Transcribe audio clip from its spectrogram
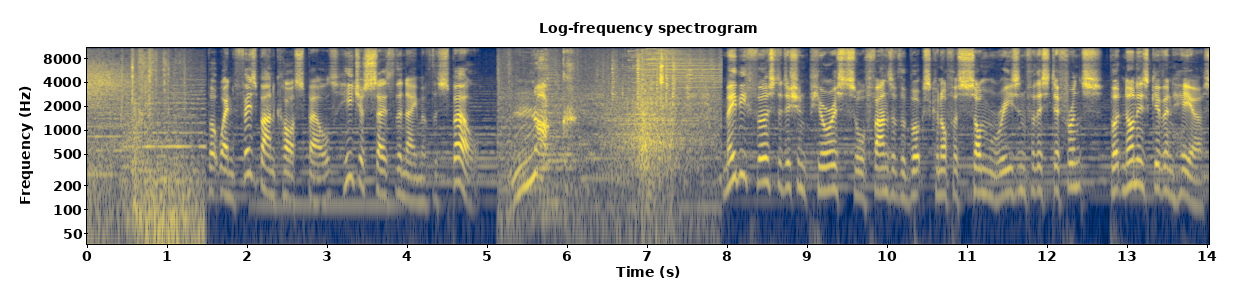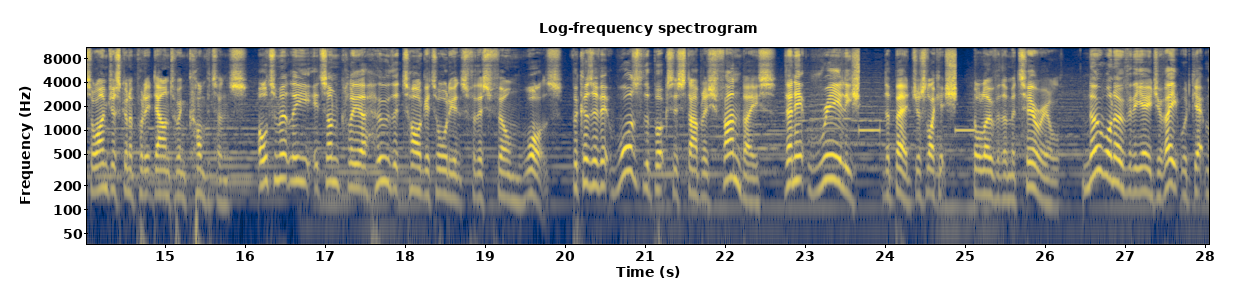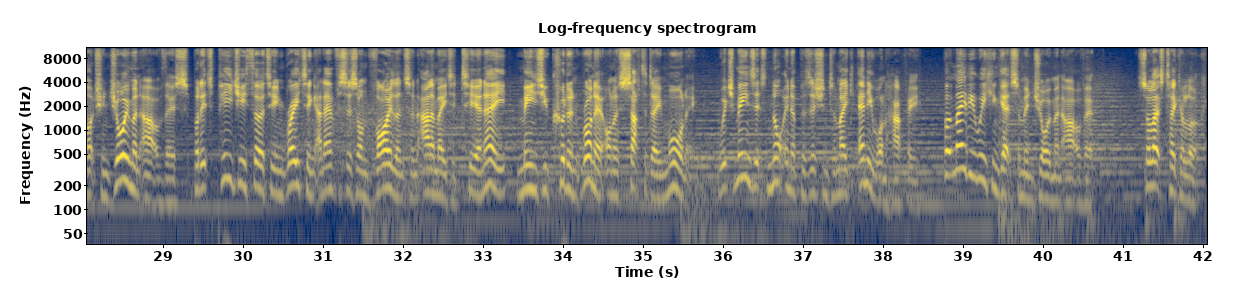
But when Fizban casts spells, he just says the name of the spell. Knock! Maybe first edition purists or fans of the books can offer some reason for this difference, but none is given here, so I'm just going to put it down to incompetence. Ultimately, it's unclear who the target audience for this film was, because if it was the book's established fanbase, then it really the bed just like it all over the material. No one over the age of 8 would get much enjoyment out of this, but its PG-13 rating and emphasis on violence and animated TNA means you couldn't run it on a Saturday morning, which means it's not in a position to make anyone happy. But maybe we can get some enjoyment out of it. So let's take a look.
